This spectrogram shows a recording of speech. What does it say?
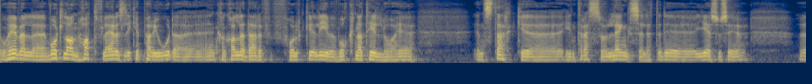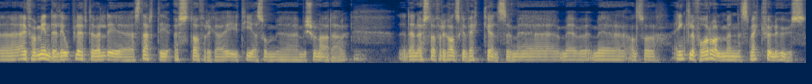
Nå har vel eh, vårt land hatt flere slike perioder eh, en kan kalle det der folkelivet våkner til og har en sterk eh, interesse og lengsel etter det Jesus er. Jeg for min del har opplevd det veldig sterkt i Øst-Afrika i tida som misjonær der den østafrikanske vekkelse med, med, med, altså enkle forhold, men smekkfulle hus.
